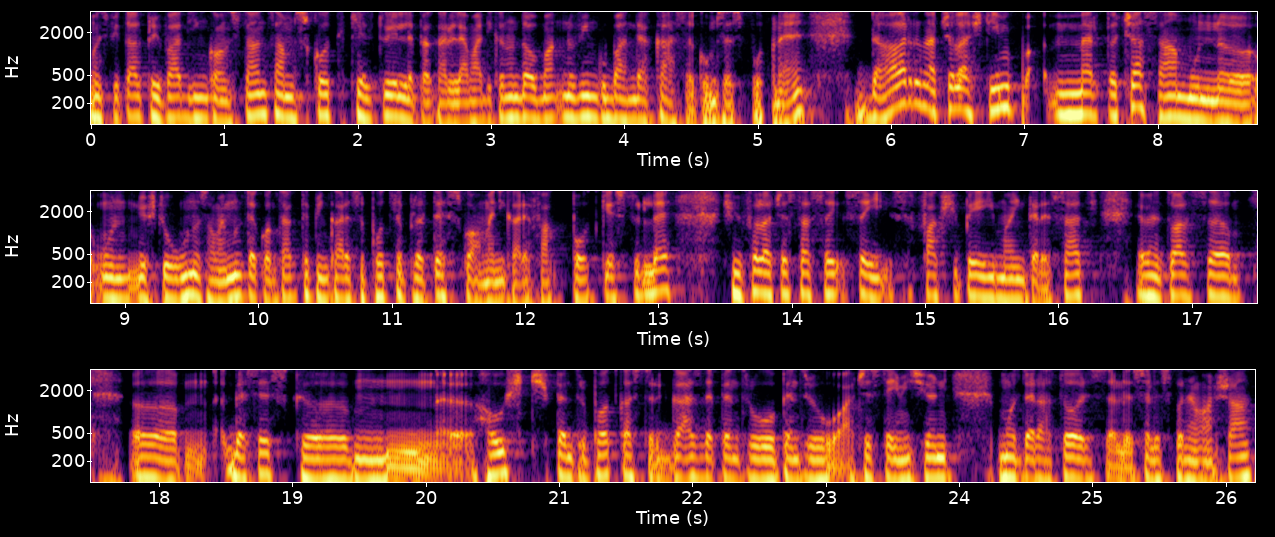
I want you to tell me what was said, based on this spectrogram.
un spital privat din Constanța, am scot cheltuielile pe care le-am, adică nu, dau bani, nu vin cu bani de acasă, cum se spune, dar în același timp mi-ar plăcea să am un, uh, un eu știu, unul sau mai multe contacte prin care să pot să plătesc oamenii care fac podcasturile și în felul acesta să, să-i să fac și pe ei mai interesați, eventual să uh, găsesc uh, hoști pentru podcasturi, gazde pentru, pentru aceste emisiuni, moderatori, să le, să le spunem așa,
